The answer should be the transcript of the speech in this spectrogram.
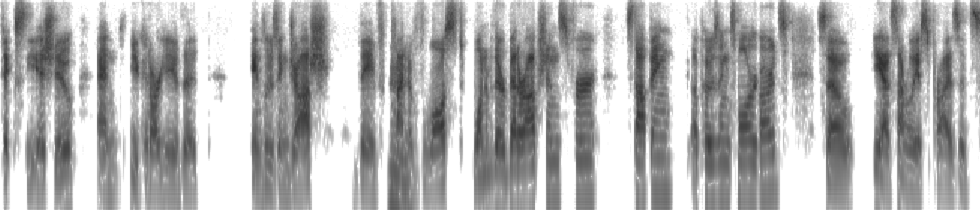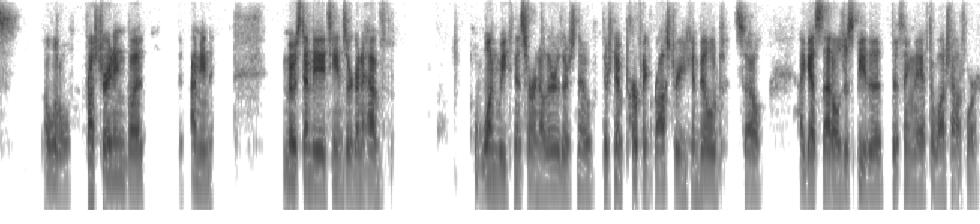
fix the issue. And you could argue that in losing Josh, they've mm. kind of lost one of their better options for stopping opposing smaller guards. So yeah, it's not really a surprise. It's a little frustrating, but I mean, most NBA teams are going to have one weakness or another. There's no there's no perfect roster you can build. So I guess that'll just be the the thing they have to watch out for.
